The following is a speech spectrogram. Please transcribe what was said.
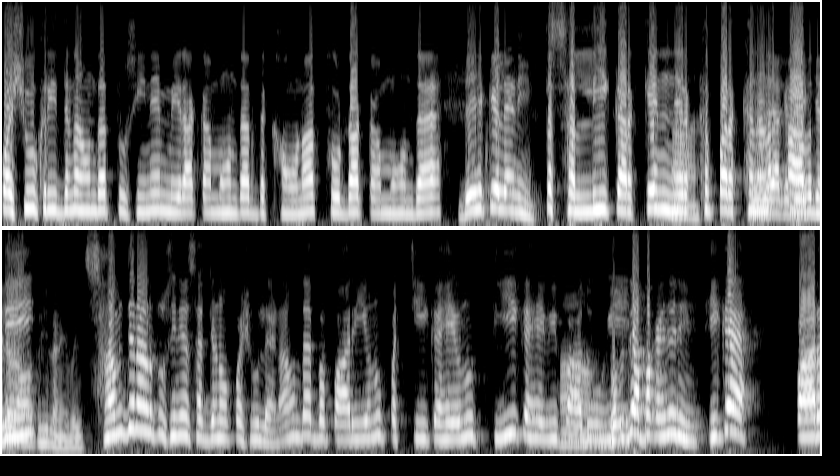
ਪਸ਼ੂ ਖਰੀਦਣਾ ਹੁੰਦਾ ਤੁਸੀਂ ਨੇ ਮੇਰਾ ਕੰਮ ਹੁੰਦਾ ਦਿਖਾਉਣਾ ਤੁਹਾਡਾ ਕੰਮ ਹੁੰਦਾ ਦੇਖ ਕੇ ਲੈਣੀ। ਤਸੱਲੀ ਕਰਕੇ ਨਿਰਖ ਪਰਖ ਨਾਲ ਆਪਦੀ ਸਮਝ ਨਾਲ ਤੁਸੀਂ ਨੇ ਸੱਜਣੋਂ ਪਸ਼ੂ ਲੈਣਾ ਹੁੰਦਾ ਵਪਾਰੀ ਉਹਨੂੰ 25 ਕਹੇ ਉਹਨੂੰ 30 ਕਹੇ ਵੀ ਪਾ ਦੂਗੀ। ਦੁੱਧ ਆਪਾਂ ਕਹਿੰਦੇ ਨਹੀਂ। ਠੀਕ ਹੈ। ਪਰ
